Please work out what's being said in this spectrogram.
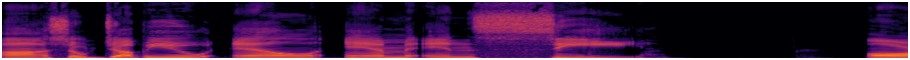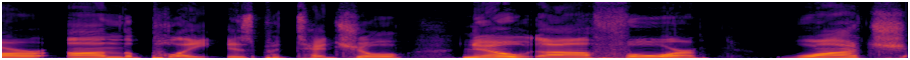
Uh, so W, L, M, and C are on the plate is potential. No, uh, four. Watch,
